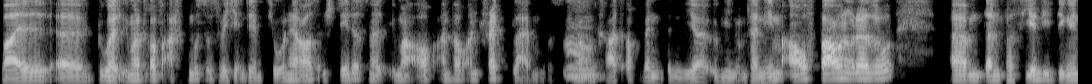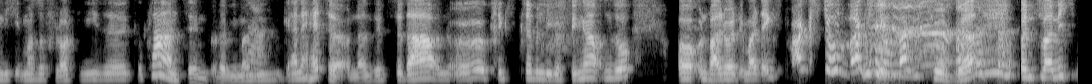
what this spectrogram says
Weil äh, du halt immer darauf achten musst, aus welcher Intention heraus entsteht das und halt immer auch einfach on track bleiben musst. Mhm. Ne? Und mhm. gerade auch wenn, wenn wir irgendwie ein Unternehmen aufbauen oder so, ähm, dann passieren die Dinge nicht immer so flott, wie sie geplant sind oder wie man ja. sie gerne hätte. Und dann sitzt du da und äh, kriegst kribbelige Finger und so. Oh, und weil du halt immer denkst, Wachstum, Wachstum, Wachstum. ja? Und zwar nicht,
